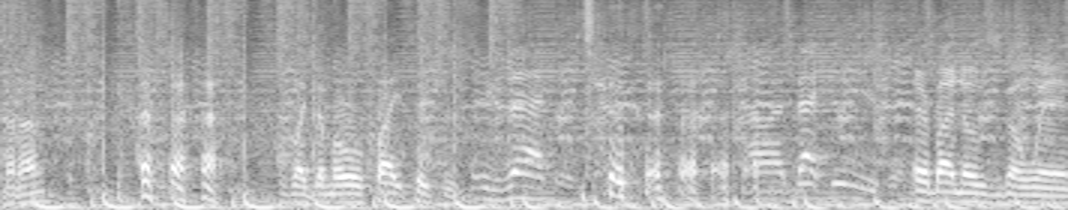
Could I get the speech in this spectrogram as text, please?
You know? it's like them old fight pictures. Exactly. All right, back to the music. Everybody knows who's gonna win.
